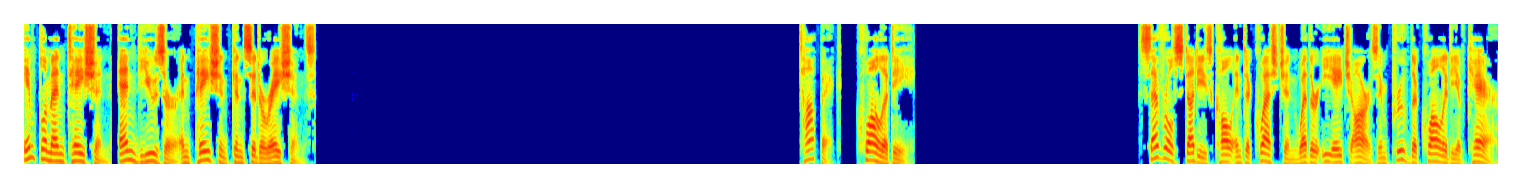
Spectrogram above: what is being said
Implementation, end user and patient considerations Quality Several studies call into question whether EHRs improve the quality of care.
